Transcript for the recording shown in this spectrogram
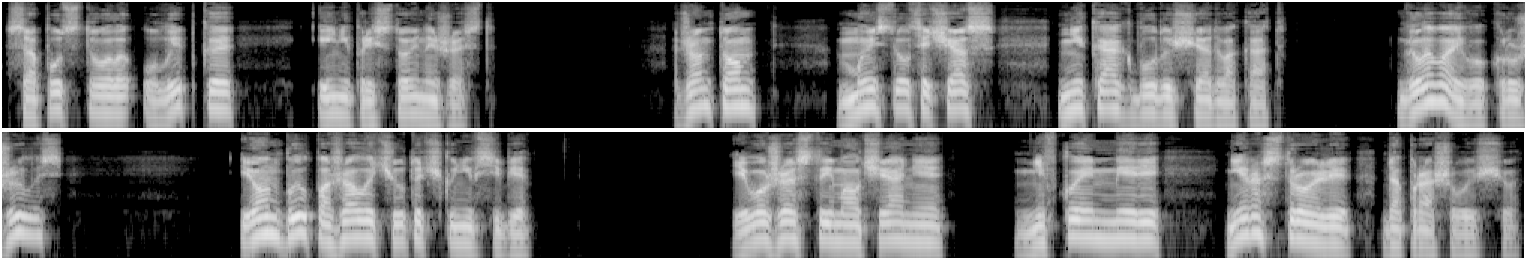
сопутствовала улыбка и непристойный жест. Джон Том мыслил сейчас не как будущий адвокат. Голова его кружилась, и он был, пожалуй, чуточку не в себе. Его жесты и молчание ни в коем мере не расстроили допрашивающего.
